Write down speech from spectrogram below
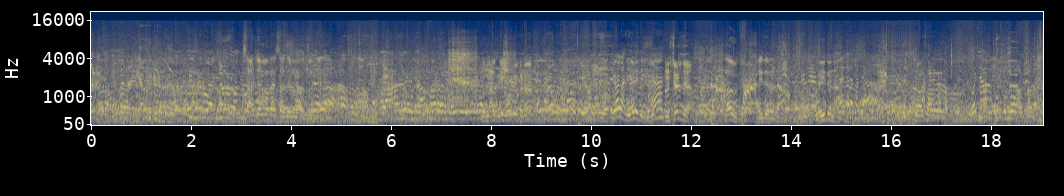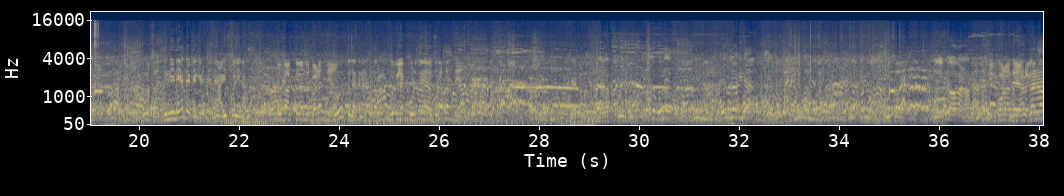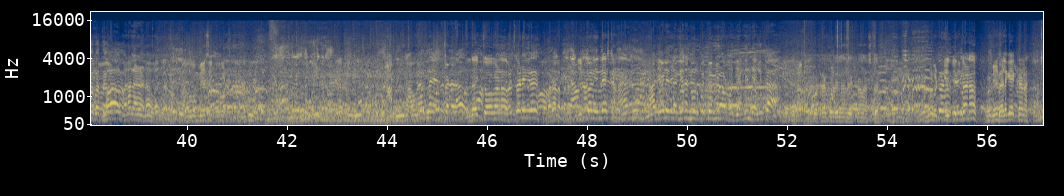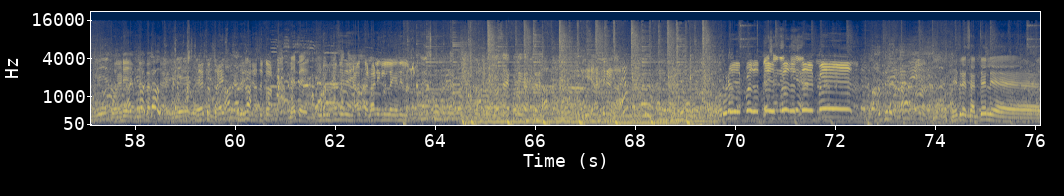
ಸಾವಿರದ ಏಳ್ನೂರ ಸಾವಿರದ ಏಳ್ನೂರ ಒಂದು ನಾಲ್ಕು ಕೆಜಿ ಕಣ ಕೇಳೋಣ ಹೇಳಿದ್ದೀನಿ. ಎಷ್ಟು ಹೇಳ್ದೆ? ನಾವು ಐದು ಐದನ? ನೀನೇನು ರೇಟಾಗಿ ಹೇಳ್ತೇನೆ? ಐದು ಕೋಳಿನ? ತೂಕ ಹಾಕ್ತೀನಿ ಅಂದ್ರೆ ಬೇಡ ಅಂತೀಯ? ತೂಕ ಲೆಕ್ಕ ನಾನು ಕೊಡೋದು. ತೂಕ ಲೆಕ್ಕ ಕೊಡ್ತೀನಿ ಅಣ್ಣ ನಾವು ನಾವು ಮೇಸಕ್ಕೆ ಹೋಗೋಣ ಇನ್ನೆಷ್ಟಣ್ಣ ನಾನು ಹೇಳಿದ್ರಾಗ ಏನೋ ನೂರು ರೂಪಾಯಿ ಕಮ್ಮಿ ಮಾಡ್ಬೋದು. ಎಲ್ಲಿಂದ ಎಲ್ಲಿಕ ಕೊಟ್ರೆ ಕೊಡಿಲ್ಲ ಅಂದ್ರೆ ಇಟ್ಕೋಣ ಅಷ್ಟೇ. ಬೆಳಗ್ಗೆ ಬಂದಿದೆ ಯಾವ ದಲ್ಲಾಳಿಗಳಿಲ್ಲ ಏನಿಲ್ಲ. ಕೊಡಿ. ಸ್ನೇಹಿತರೆ ಸಂತೆಯಲ್ಲಿ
